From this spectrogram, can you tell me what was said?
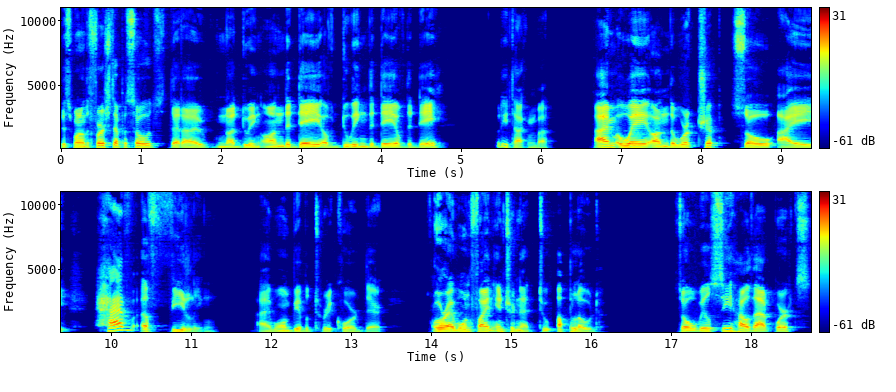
This is one of the first episodes that I'm not doing on the day of doing the day of the day. What are you talking about? I'm away on the work trip, so I have a feeling I won't be able to record there. Or I won't find internet to upload. So we'll see how that works.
